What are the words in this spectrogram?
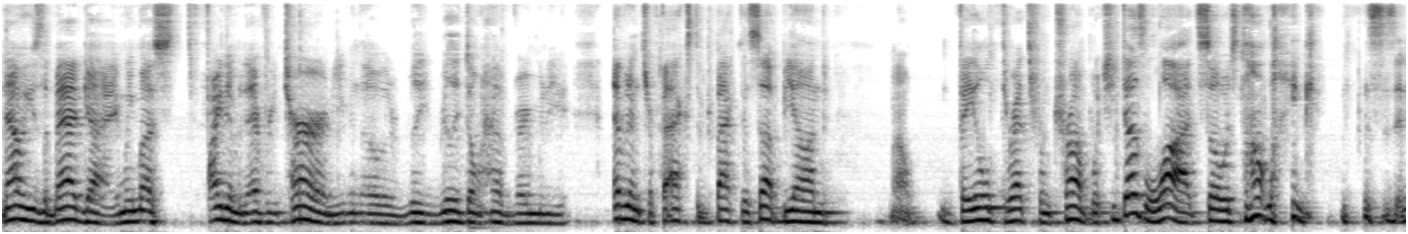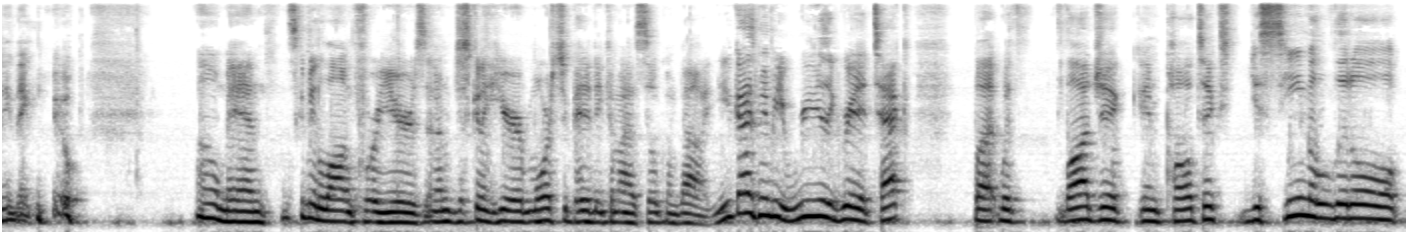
now he's the bad guy, and we must fight him at every turn, even though we really really don't have very many evidence or facts to back this up beyond well veiled threats from Trump, which he does a lot. So it's not like this is anything new. Oh man, it's gonna be long four years, and I'm just gonna hear more stupidity come out of Silicon Valley. You guys may be really great at tech, but with logic in politics, you seem a little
